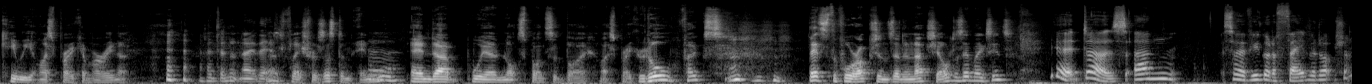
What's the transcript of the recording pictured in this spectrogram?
Kiwi icebreaker merino. I didn't know that. It's flash resistant and warm. And uh, we're not sponsored by Icebreaker at all, folks. That's the four options in a nutshell. Does that make sense? Yeah, it does. Um, so, have you got a favourite option?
